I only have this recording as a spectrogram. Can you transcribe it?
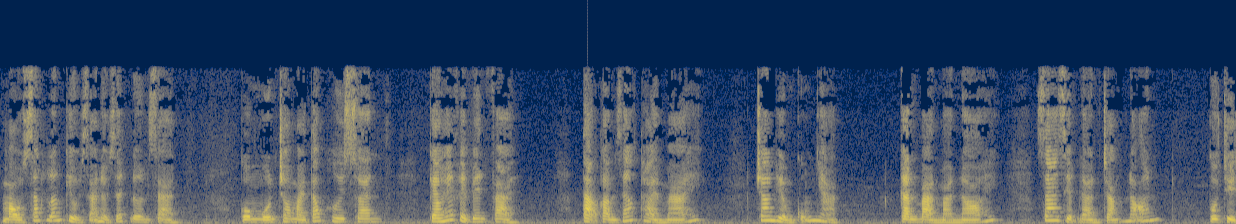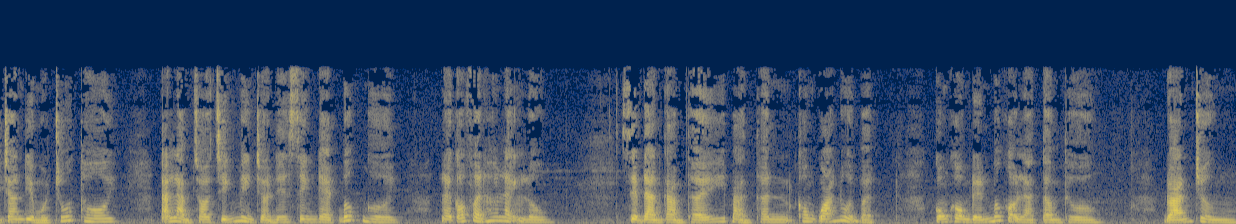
Màu sắc lẫn kiểu dáng đều rất đơn giản. Cô muốn cho mái tóc hơi xoăn, Kéo hết về bên phải, Tạo cảm giác thoải mái. Trang điểm cũng nhạt. Căn bản mà nói, Da Diệp Đàn trắng nõn. Cô chỉ trang điểm một chút thôi đã làm cho chính mình trở nên xinh đẹp bức người, Lại có phần hơi lạnh lùng. Diệp Đàn cảm thấy bản thân không quá nổi bật, Cũng không đến mức gọi là tầm thường. Đoán chừng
